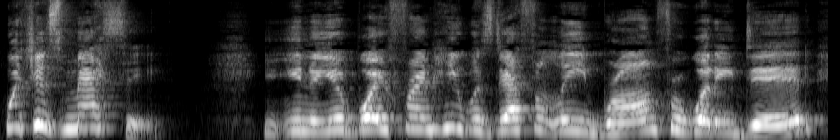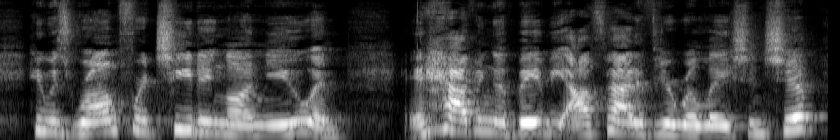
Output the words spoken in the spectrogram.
which is messy. You know, your boyfriend, he was definitely wrong for what he did. He was wrong for cheating on you and, and having a baby outside of your relationship.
